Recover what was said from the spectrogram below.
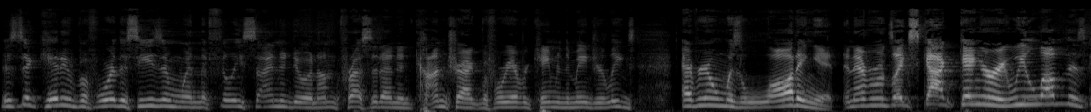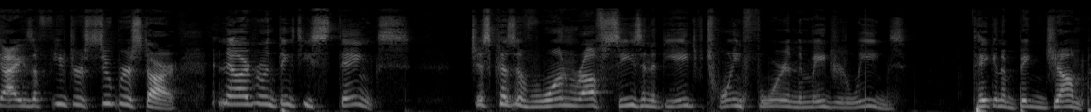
This is a kid who, before the season, when the Phillies signed into an unprecedented contract before he ever came to the major leagues, everyone was lauding it. And everyone's like, Scott Kingery, we love this guy. He's a future superstar. And now everyone thinks he stinks just because of one rough season at the age of 24 in the major leagues, taking a big jump,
